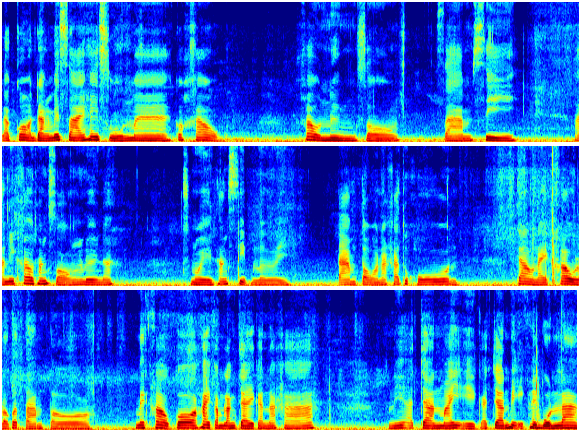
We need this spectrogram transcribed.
แล้วก็ดังเม็ดซ้ายให้ศูนย์มาก็เข้า เข้าหนึ่งสองสามสี่อันนี้เข้าทั้งสองเลยนะ หน่วยทั้งสิบเลย ตามต่อนะคะทุกคน เจ้าไหนเข้าเราก็ตามต่อ ไม่เข้าก็ให้กำลังใจกันนะคะอันนี้อาจารย์ไม้เอกอาจารย์ไม่เอกให้บนล่าง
